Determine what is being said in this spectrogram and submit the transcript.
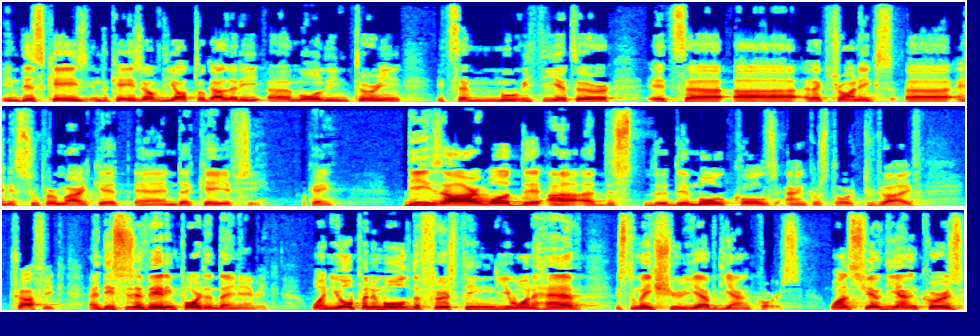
In this case, in the case of the Otto Gallery uh, Mall in Turin, it's a movie theater, it's uh, uh, electronics, uh, and a supermarket and a KFC. Okay, these are what the, uh, the, the, the mall calls anchor store to drive traffic, and this is a very important dynamic. When you open a mall, the first thing you want to have is to make sure you have the anchors. Once you have the anchors,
